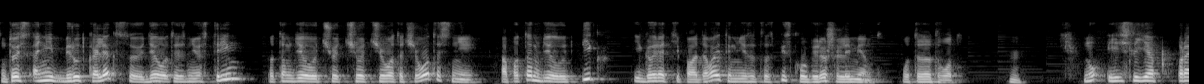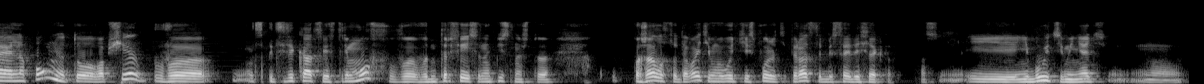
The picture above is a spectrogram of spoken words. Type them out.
Ну, то есть они берут коллекцию, делают из нее стрим, потом делают чего-то, чего-то с ней, а потом делают пик, и говорят, типа, а давай ты мне из этого списка уберешь элемент, вот этот вот. Хм. Ну, если я правильно помню, то вообще в спецификации стримов в, в интерфейсе написано, что, пожалуйста, давайте вы будете использовать операции без сайд-эффектов. И не будете менять, ну,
